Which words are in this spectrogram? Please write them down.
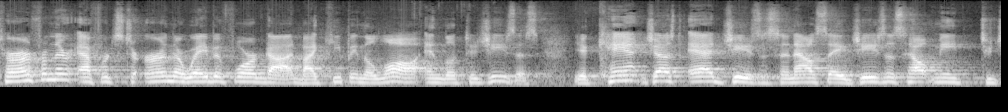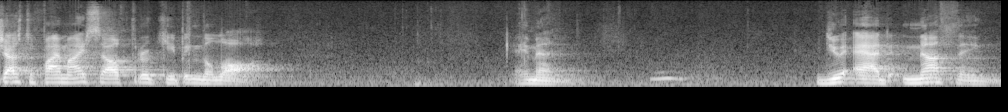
turn from their efforts to earn their way before God by keeping the law and look to Jesus. You can't just add Jesus and now say, Jesus, help me to justify myself through keeping the law. Amen. You add nothing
